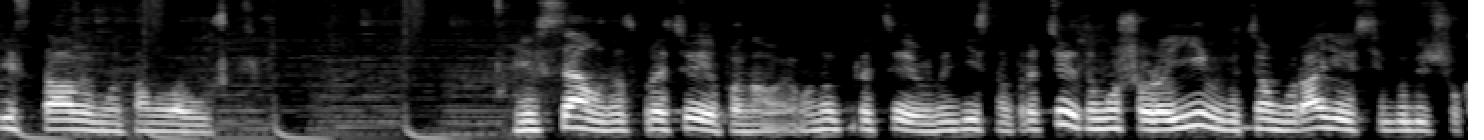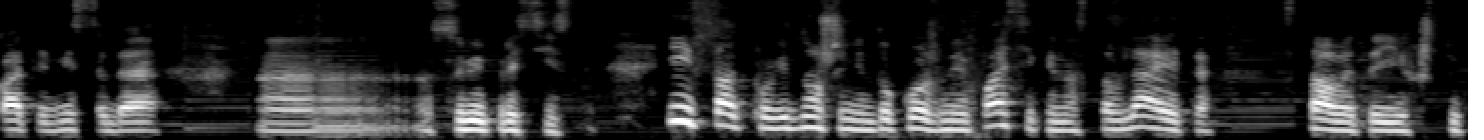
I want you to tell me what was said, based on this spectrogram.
і ставимо там ловушки. І все, воно спрацює, панове. Воно працює, воно дійсно працює, тому що рої в цьому радіусі будуть шукати місце, де е, собі присісти. І так, по відношенню до кожної пасіки наставляєте, ставите їх штук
